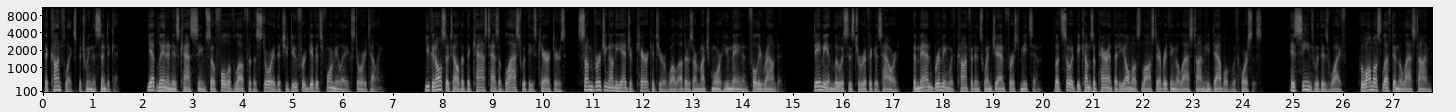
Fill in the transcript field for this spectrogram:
the conflicts between the syndicate. Yet Lyn and his cast seem so full of love for the story that you do forgive its formulaic storytelling. You can also tell that the cast has a blast with these characters, some verging on the edge of caricature while others are much more humane and fully rounded. Damian Lewis is terrific as Howard, the man brimming with confidence when Jan first meets him, but so it becomes apparent that he almost lost everything the last time he dabbled with horses. His scenes with his wife, who almost left him the last time,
